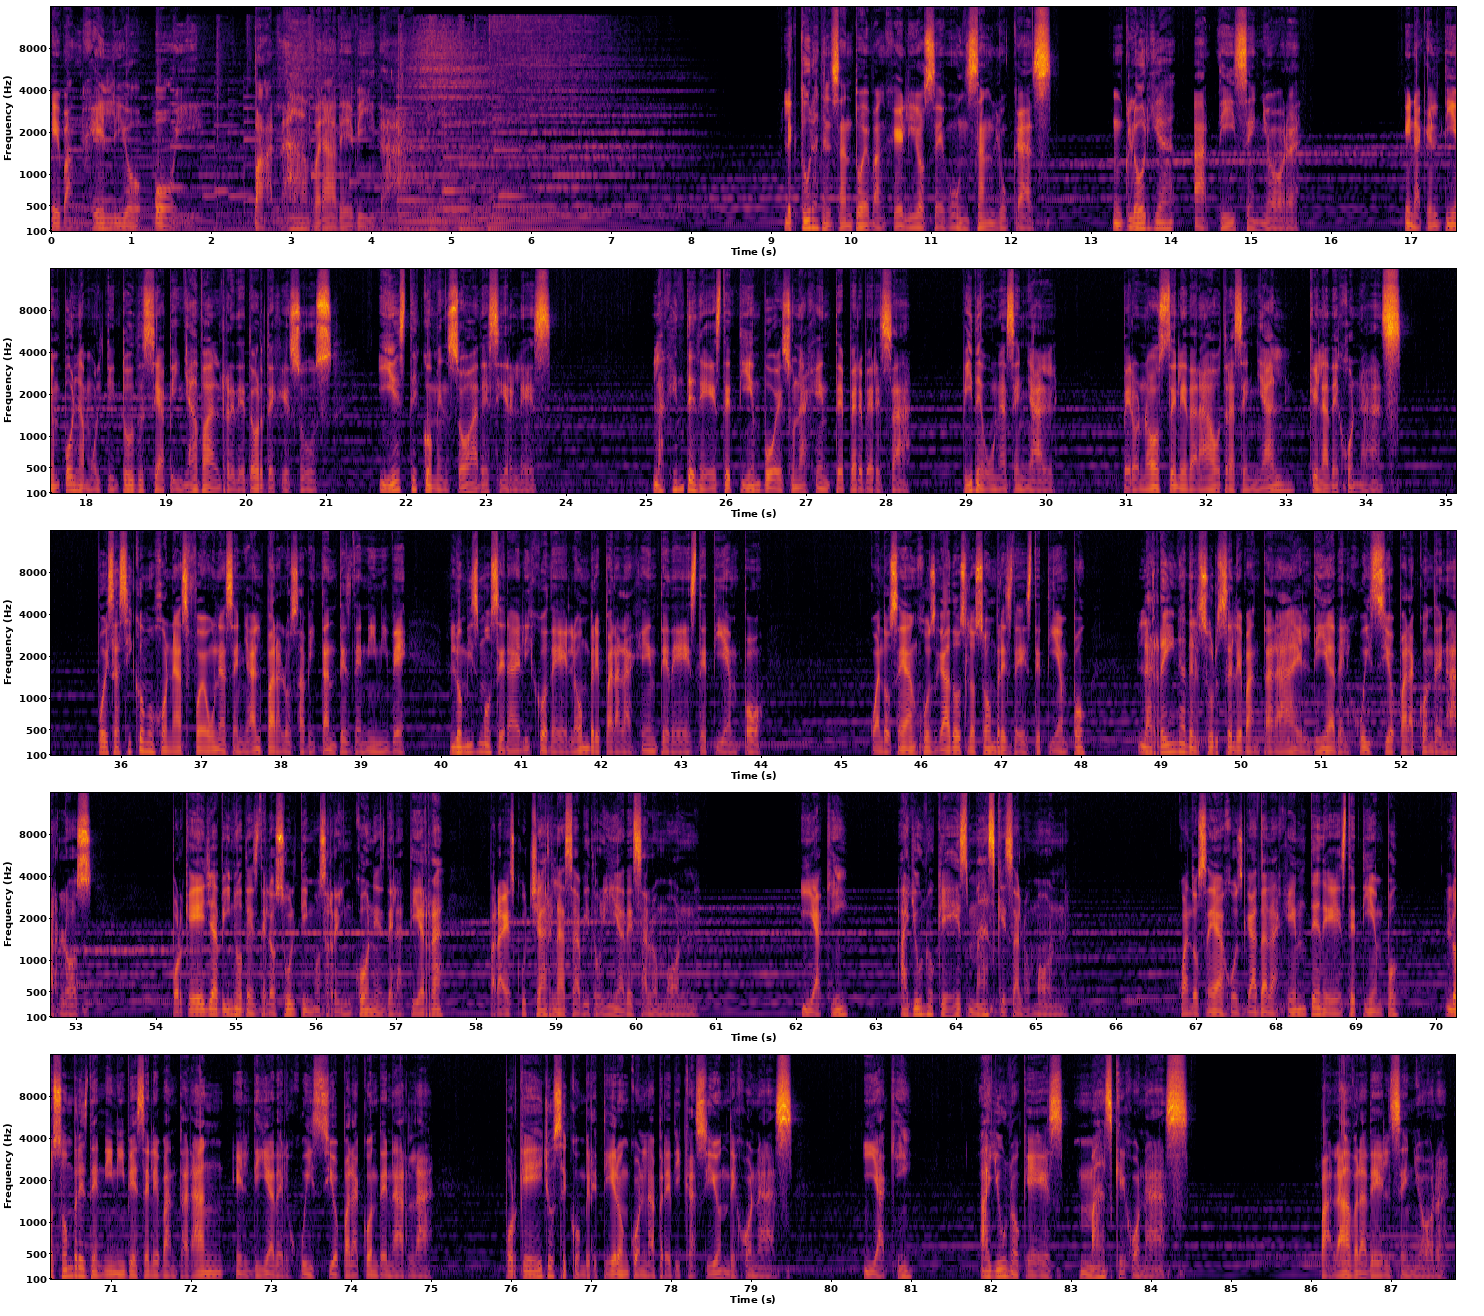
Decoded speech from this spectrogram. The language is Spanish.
Evangelio Hoy. Palabra de vida. Lectura del Santo Evangelio según San Lucas. Gloria a ti, Señor. En aquel tiempo la multitud se apiñaba alrededor de Jesús, y éste comenzó a decirles, La gente de este tiempo es una gente perversa pide una señal, pero no se le dará otra señal que la de Jonás. Pues así como Jonás fue una señal para los habitantes de Nínive, lo mismo será el Hijo del Hombre para la gente de este tiempo. Cuando sean juzgados los hombres de este tiempo, la reina del sur se levantará el día del juicio para condenarlos, porque ella vino desde los últimos rincones de la tierra para escuchar la sabiduría de Salomón. Y aquí hay uno que es más que Salomón. Cuando sea juzgada la gente de este tiempo, los hombres de Nínive se levantarán el día del juicio para condenarla, porque ellos se convirtieron con la predicación de Jonás. Y aquí hay uno que es más que Jonás. Palabra del Señor.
